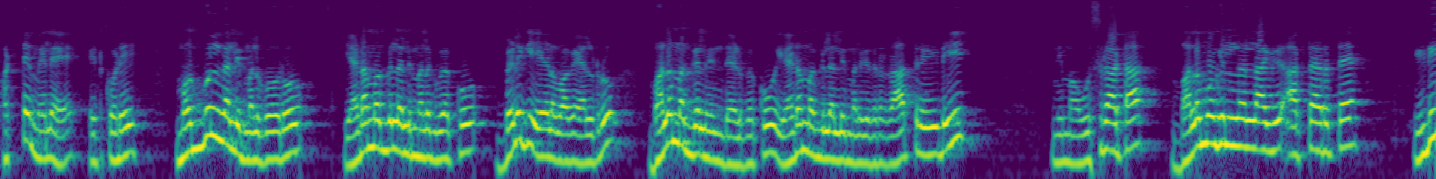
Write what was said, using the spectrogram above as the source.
ಹೊಟ್ಟೆ ಮೇಲೆ ಇಟ್ಕೊಡಿ ಮಗ್ಗುಲಿನಲ್ಲಿ ಮಲಗೋರು, ಎಡಮಗ್ಗುಲಲ್ಲಿ ಮಲಗಬೇಕು. ಬೆಳಿಗ್ಗೆ ಏಳುವಾಗ ಎಲ್ಲರೂ ಬಲಮಗ್ಗಲಿನಿಂದ ಹೇಳಬೇಕು, ಎಡಮಗ್ಗಲಲ್ಲಿ ಮಲಗಿದ್ರೆ ರಾತ್ರಿ ಇಡೀ ನಿಮ್ಮ ಉಸಿರಾಟ ಬಲಮುಗಿಲಿನಲ್ಲಾಗಿ ಆಗ್ತಾ ಇರುತ್ತೆ. ಇಡೀ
